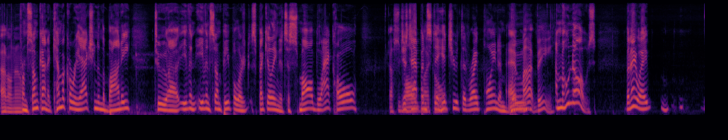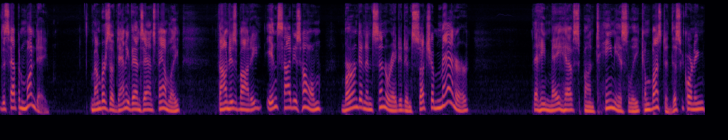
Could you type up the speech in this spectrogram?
I don't know. from some kind of chemical reaction in the body to uh, even even some people are speculating it's a small black hole. A It just happens to hole. hit you at the right point and It might be. I mean, who knows? But anyway, this happened Monday. Members of Danny Van Zandt's family found his body inside his home, burned and incinerated in such a manner that he may have spontaneously combusted. This, according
